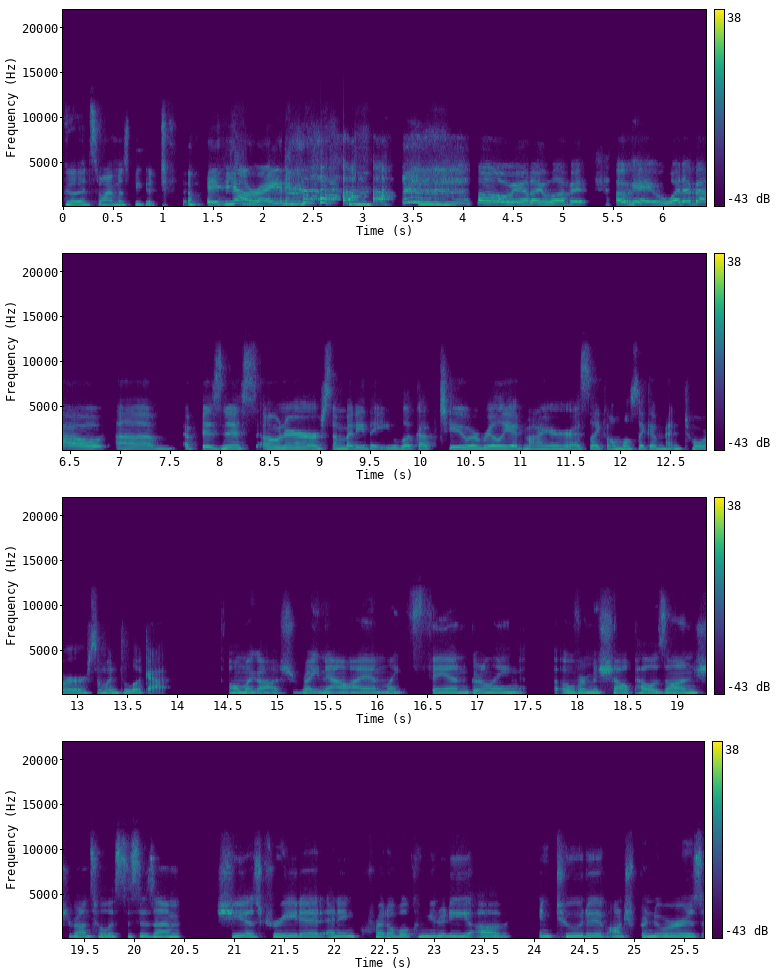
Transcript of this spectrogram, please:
good, so I must be good too. yeah, right. oh man, I love it. Okay, what about um, a business owner or somebody that you look up to or really admire as like almost like a mentor or someone to look at? Oh my gosh. Right now, I am like fangirling over Michelle Pellizzon. She runs Holisticism. She has created an incredible community of intuitive entrepreneurs,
